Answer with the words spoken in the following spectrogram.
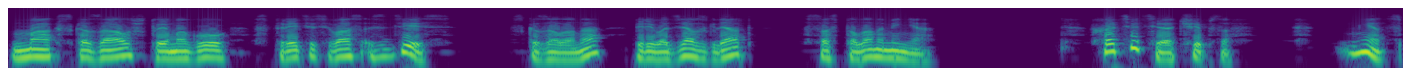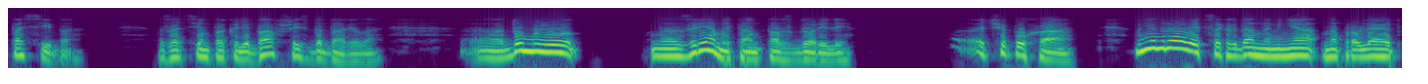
«Макс сказал, что я могу встретить вас здесь», — сказала она, переводя взгляд со стола на меня. «Хотите чипсов?» «Нет, спасибо». Затем, поколебавшись, добавила. «Э, «Думаю, зря мы там повздорили». «Э, «Чепуха. Мне нравится, когда на меня направляют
